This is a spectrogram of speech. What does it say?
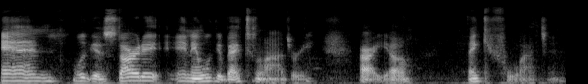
and we'll get started and then we'll get back to the laundry. All right, y'all. Thank you for watching.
